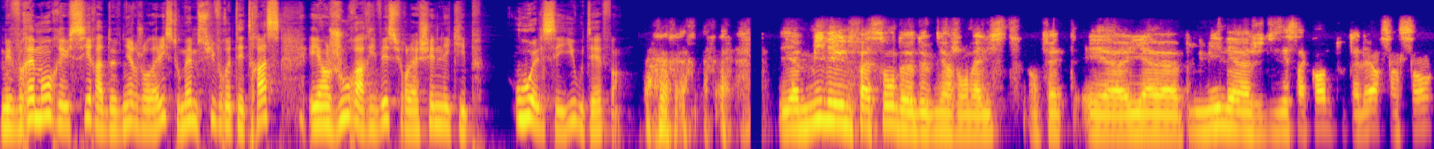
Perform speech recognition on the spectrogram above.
mais vraiment réussir à devenir journaliste ou même suivre tes traces et un jour arriver sur la chaîne L'équipe ou LCI ou TF1. il y a mille et une façons de devenir journaliste, en fait. Et euh, il y a mille, je disais 50 tout à l'heure, 500.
